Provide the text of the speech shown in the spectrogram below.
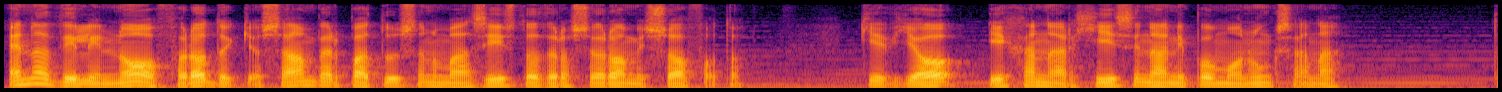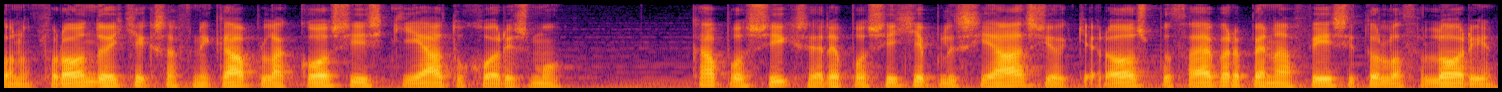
Ένα δειλινό ο Φρόντο και ο Σάμ περπατούσαν μαζί στο δροσερό μισόφωτο, και οι δυο είχαν αρχίσει να ανυπομονούν ξανά. Τον Φρόντο είχε ξαφνικά πλακώσει η σκιά του χωρισμού. Κάπως ήξερε πως είχε πλησιάσει ο καιρός που θα έπρεπε να αφήσει το Λοθλόριεν.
